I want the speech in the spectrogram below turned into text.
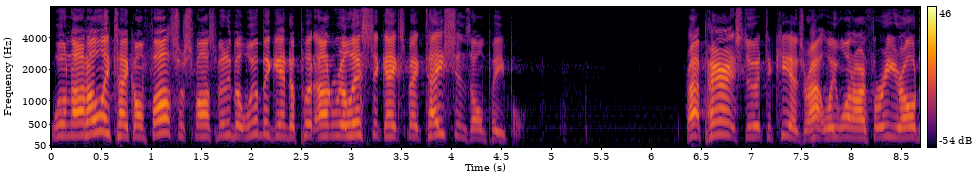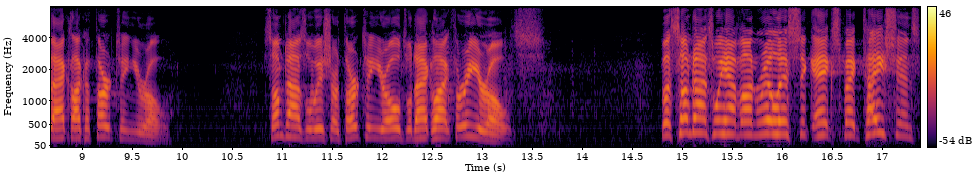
we'll not only take on false responsibility, but we'll begin to put unrealistic expectations on people. Right? Parents do it to kids, right? We want our three year old to act like a 13 year old. Sometimes we wish our 13 year olds would act like three year olds. But sometimes we have unrealistic expectations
